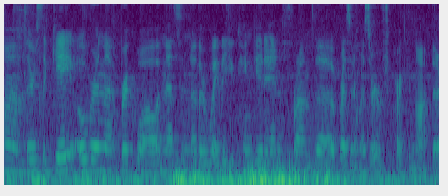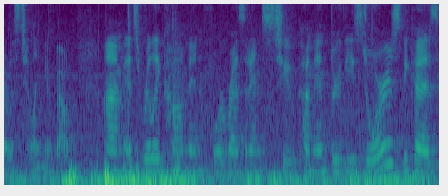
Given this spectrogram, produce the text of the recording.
um, there's a gate over in that brick wall, and that's another way that you can get in from the resident reserved parking lot that I was telling you about. Um, it's really common for residents to come in through these doors because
